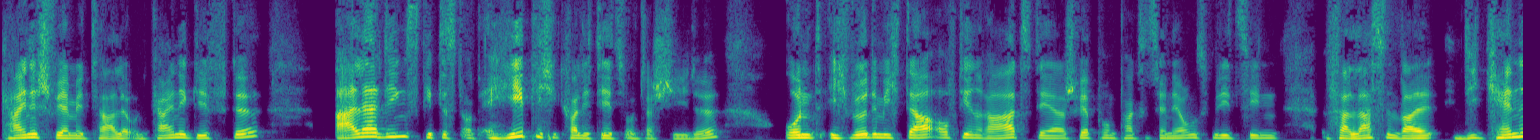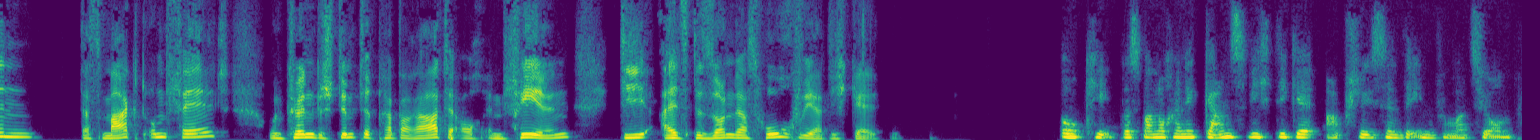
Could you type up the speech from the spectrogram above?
keine Schwermetalle und keine Gifte. Allerdings gibt es dort erhebliche Qualitätsunterschiede. Und ich würde mich da auf den Rat der Schwerpunktpraxis Ernährungsmedizin verlassen, weil die kennen das Marktumfeld und können bestimmte Präparate auch empfehlen, die als besonders hochwertig gelten. Okay, das war noch eine ganz wichtige abschließende Information.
